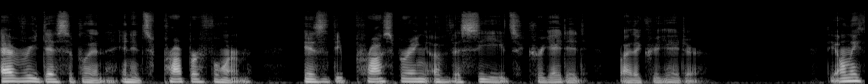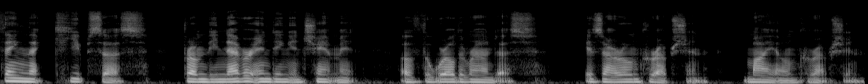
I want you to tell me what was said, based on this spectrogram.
every discipline in its proper form is the prospering of the seeds created by the Creator. The only thing that keeps us from the never ending enchantment of the world around us is our own corruption, my own corruption,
